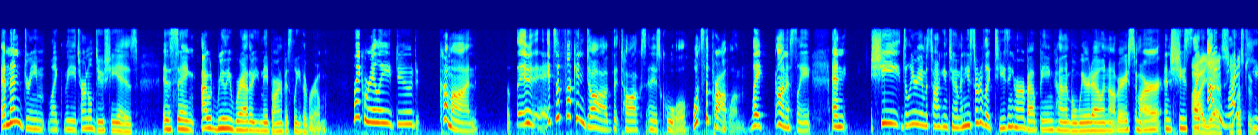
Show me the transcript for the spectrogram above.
and then Dream, like the eternal douche he is, is saying, "I would really rather you made Barnabas leave the room." Like, really, dude? Come on. It- It's a fucking dog that talks and is cool. What's the problem? like, honestly. And she, Delirium, is talking to him, and he's sort of like teasing her about being kind of a weirdo and not very smart. And she's like, ah, yes, I like he must have you.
